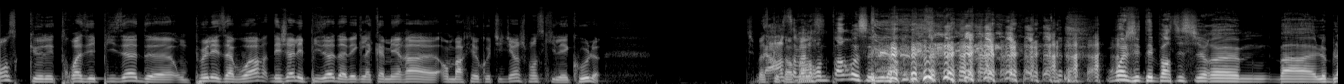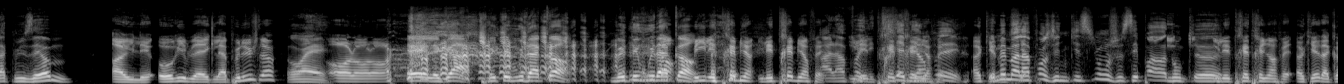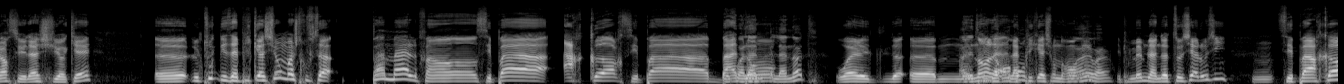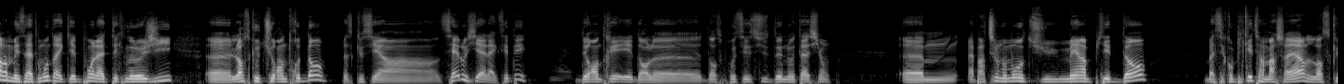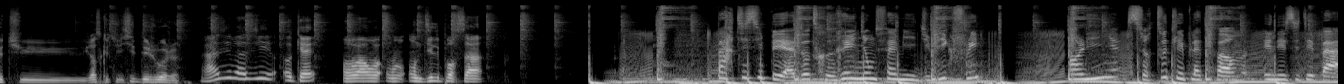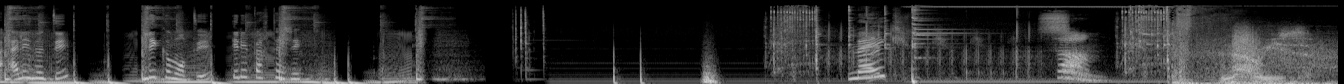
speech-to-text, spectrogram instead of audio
Pense que les trois épisodes, euh, on peut les avoir. Déjà, l'épisode avec la caméra euh, embarquée au quotidien, je pense qu'il est cool. Je sais pas ce que Ah, ça va le rendre paro celui-là. Moi j'étais parti sur euh, bah, le Black Museum. Ah, il est horrible avec la peluche là. Ouais. Oh là là. Eh les gars, mettez-vous d'accord. Mettez-vous Non, d'accord. Mais il est très bien. Il est très bien fait. À la fin, il, est très très, bien fait. Ok, Et donc même à la fin, j'ai une question, je sais pas. Il- Donc, euh, Il est très très bien fait. Ok, d'accord, celui-là, je suis ok. Euh, le truc des applications, moi, je trouve ça pas mal. Enfin, c'est pas hardcore, c'est pas quoi, badant. la, la note Ouais, le- euh, Ah, non, la- l'application de rencontre. Ouais, ouais. Et puis même la note sociale aussi. Mm. C'est pas hardcore, mais ça te montre à quel point la technologie, euh, lorsque tu rentres dedans, parce que c'est un, c'est elle aussi, elle a accepté de rentrer dans le dans ce processus de notation. À partir du moment où tu mets un pied dedans, bah c'est compliqué de faire marche arrière lorsque tu lorsque tu décides de jouer au jeu. Vas-y, vas-y. Ok. On va, on, on- deal pour ça. Participez à d'autres réunions de famille du Big Free en ligne sur toutes les plateformes et n'hésitez pas à les noter, les commenter et les partager. Make Now is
